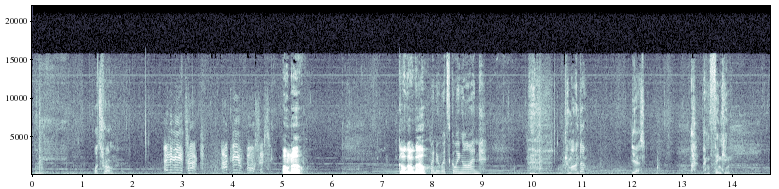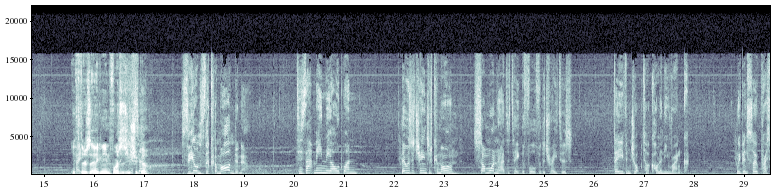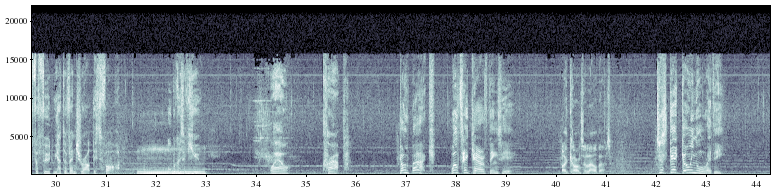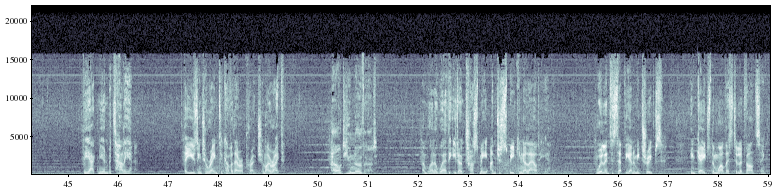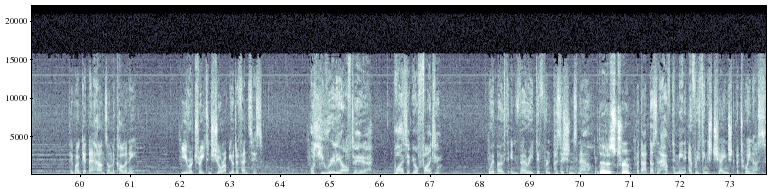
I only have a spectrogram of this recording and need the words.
What's wrong? Enemy attack. Agnian forces. Oh no. Go, go, go. Wonder what's going on. Commander? Yes. I'm thinking. If Hey, there's Agnian forces, you you should go. Zeon's the commander now. Does that mean the old one? There was a change of command. Someone had to take the fall for the traitors. They even dropped our colony rank. We've been so pressed for food we had to venture out this far. All because of you. Mm. Wow. Crap. Go back. We'll take care of things here. I can't allow that. Just get going already. The Agnian Battalion. They're using terrain to cover their approach, am I right? How do you know that? I'm well aware that you don't trust me, I'm just speaking aloud here. We'll intercept the enemy troops, engage them while they're still advancing. They won't get their hands on the colony. You retreat and shore up your defenses. What are you really after here? Why is it you're fighting? We're both in very different positions now, That is true. but that doesn't have to mean everything's changed between us.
